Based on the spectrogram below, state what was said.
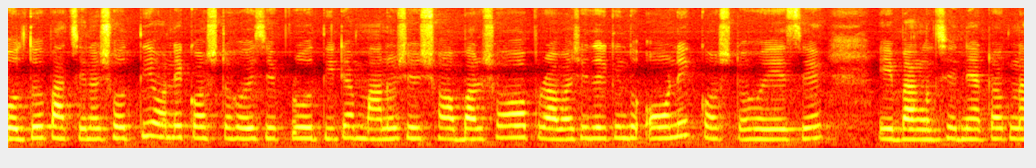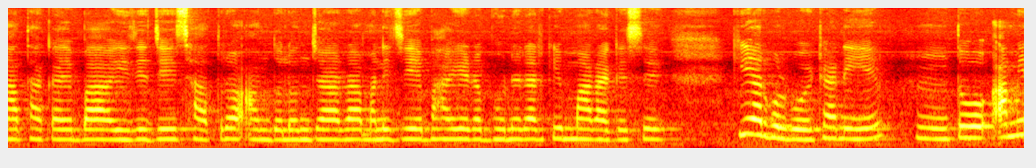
বলতেও পারছি না। সত্যি অনেক কষ্ট হয়েছে, প্রতিটা মানুষের সবার, সব প্রবাসীদের কিন্তু অনেক কষ্ট হয়েছে। এই বাংলাদেশের নেটওয়ার্ক না থাকায় বা এই যে যে ছাত্র আন্দোলন যারা মানে যে ভাইয়েরা, বোনেরা আর কি মারা গেছে কী আর বলব ওইটা নিয়ে? তো আমি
